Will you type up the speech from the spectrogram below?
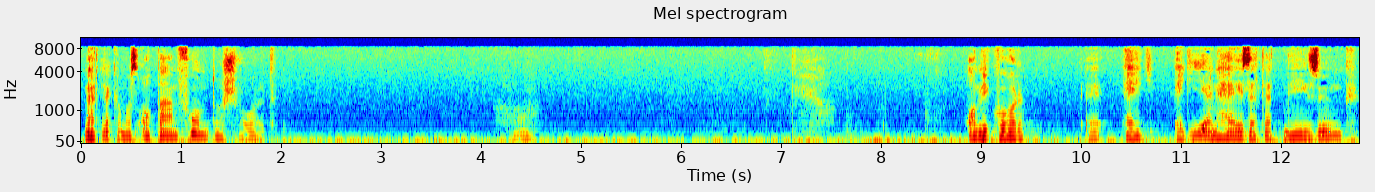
mert nekem az apám fontos volt. Ha. Amikor eh, egy, egy ilyen helyzetet nézünk,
